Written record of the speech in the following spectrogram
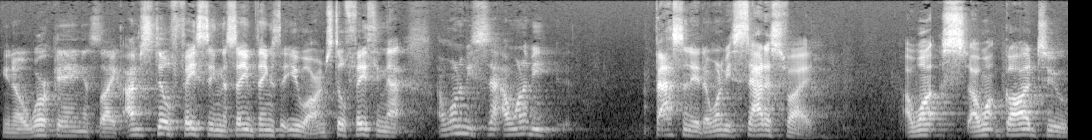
you know, working. It's like I'm still facing the same things that you are. I'm still facing that. I want to be. I want to be fascinated. I want to be satisfied. I want. I want God to.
